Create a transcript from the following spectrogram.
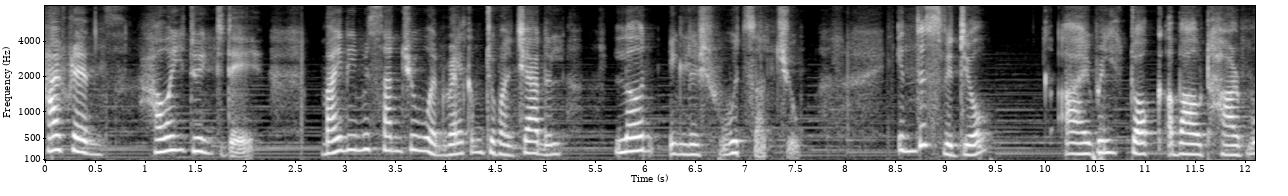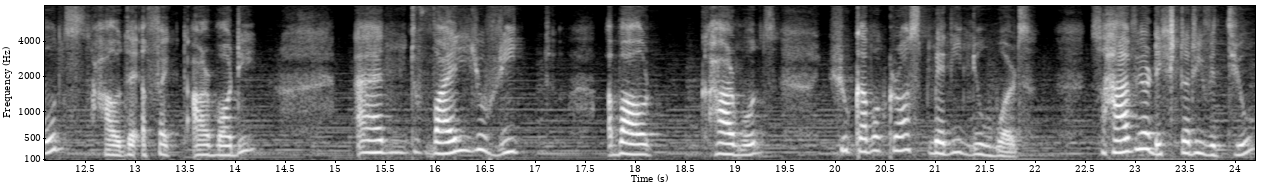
Hi friends, how are you doing today? My name is Sanju and welcome to my channel Learn English with Sanju. In this video, I will talk about hormones, how they affect our body and while you read about hormones, you come across many new words. So have your dictionary with you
